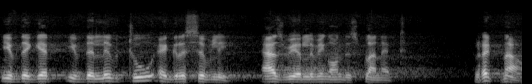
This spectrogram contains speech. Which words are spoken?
if they get… if they live too aggressively as we are living on this planet right now,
